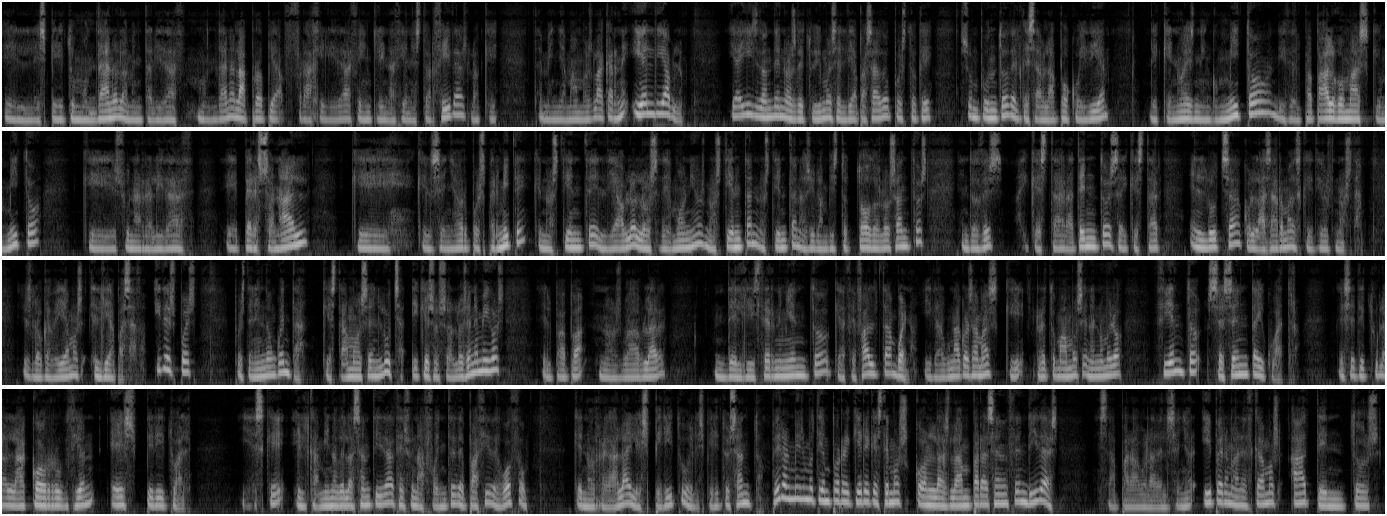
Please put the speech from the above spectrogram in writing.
el espíritu mundano, la mentalidad mundana, la propia fragilidad e inclinaciones torcidas, lo que también llamamos la carne, y el diablo. Y ahí es donde nos detuvimos el día pasado, puesto que es un punto del que se habla poco hoy día, de que no es ningún mito, dice el Papa, algo más que un mito, que es una realidad eh, personal, que, que, el Señor pues permite que nos tiente el diablo, los demonios nos tientan, nos tientan, así lo han visto todos los santos, entonces hay que estar atentos, hay que estar en lucha con las armas que Dios nos da. Es lo que veíamos el día pasado. Y después, pues teniendo en cuenta que estamos en lucha y que esos son los enemigos, el Papa nos va a hablar del discernimiento que hace falta, bueno, y de alguna cosa más que retomamos en el número 164 que se titula La corrupción espiritual. Y es que el camino de la santidad es una fuente de paz y de gozo que nos regala el Espíritu, el Espíritu Santo, pero al mismo tiempo requiere que estemos con las lámparas encendidas, esa parábola del Señor, y permanezcamos atentos.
